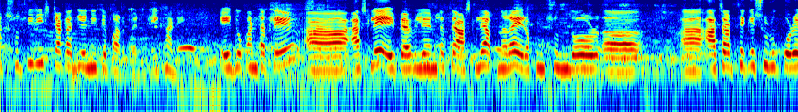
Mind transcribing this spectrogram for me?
একশো তিরিশ টাকা দিয়ে নিতে পারবেন এখানে। এই দোকানটাতে আসলে, এই প্যাভিলিয়নটাতে আসলে আপনারা এরকম সুন্দর আচার থেকে শুরু করে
